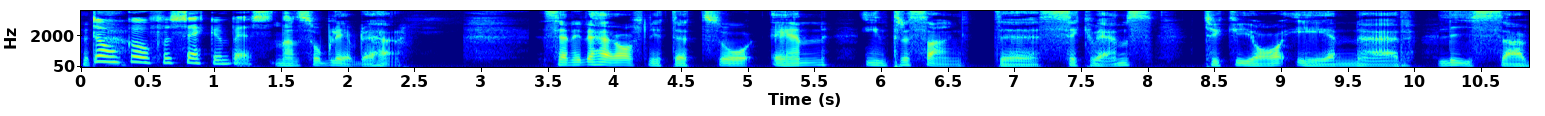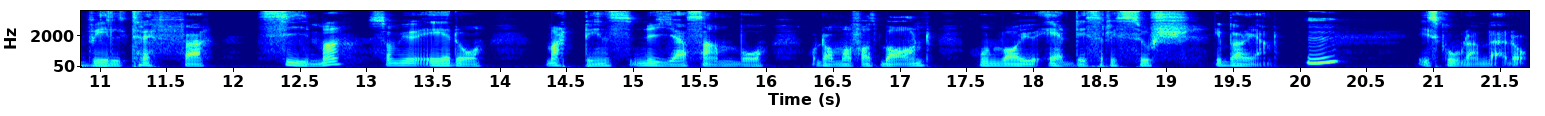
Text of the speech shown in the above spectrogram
Don't go for second best. Men så blev det här. Sen i det här avsnittet så en intressant eh, sekvens tycker jag är när Lisa vill träffa Sima som ju är då Martins nya sambo och de har fått barn. Hon var ju Eddies resurs i början Mm. i skolan där då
